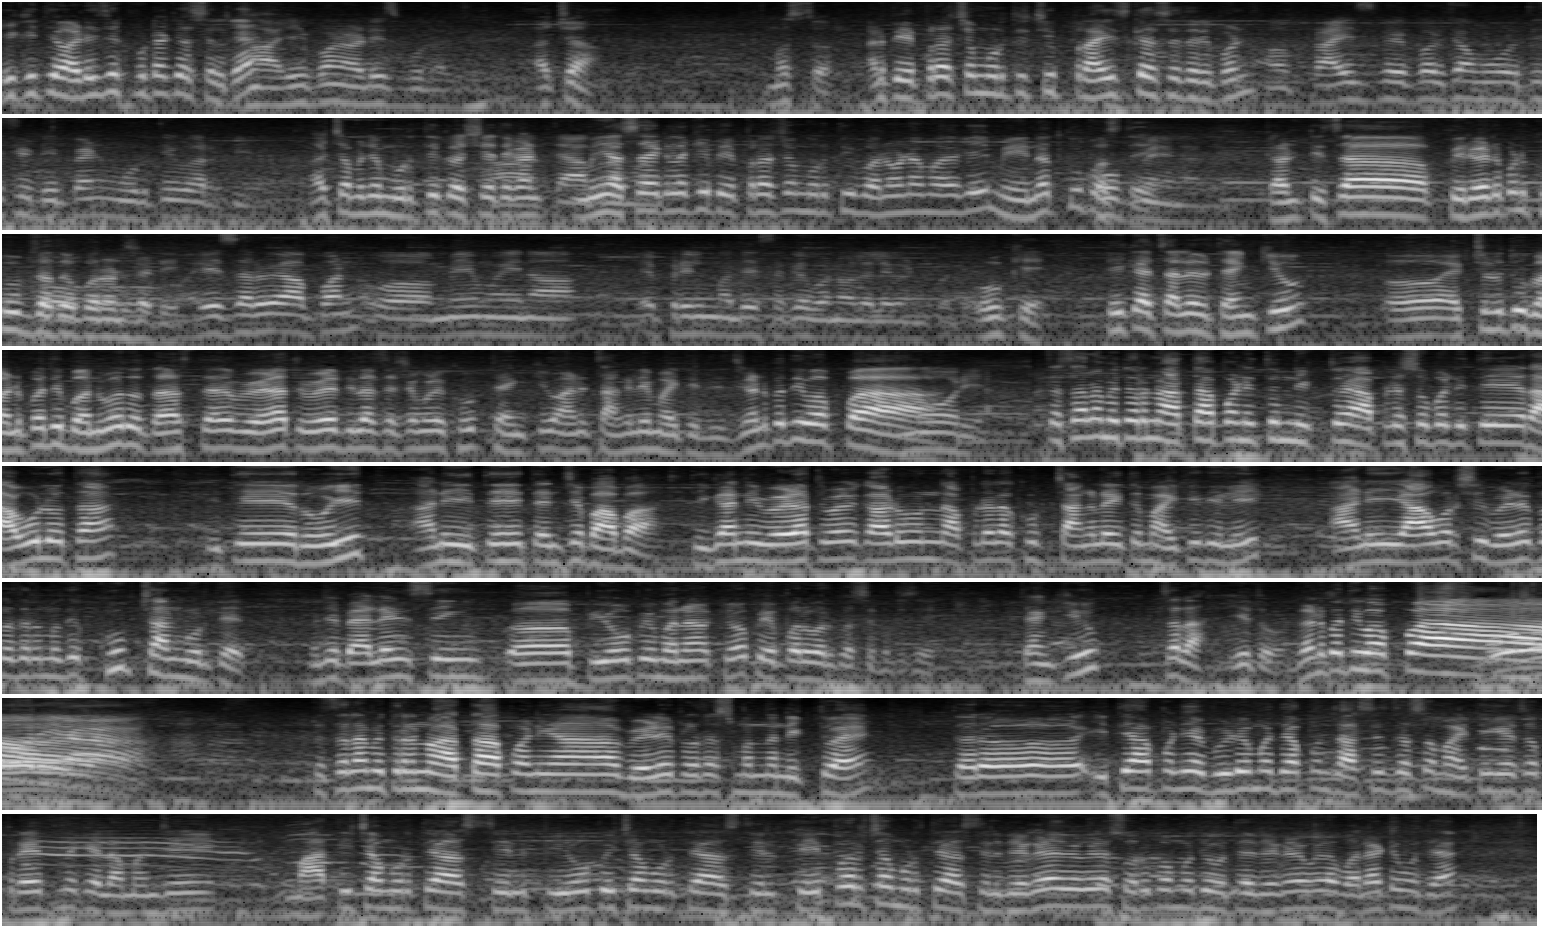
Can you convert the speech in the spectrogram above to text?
ही किती अडीच एक फुटाची असेल काय? हा ही पण अडीच फुटाची. अच्छा. मस्त. आणि पेपराच्या मूर्तीची प्राइस काय असेल तरी पण? प्राइस पेपरच्या मूर्तीची डिपेंड मूर्तीवरती आहे. अच्छा म्हणजे मूर्ती कशी येते कारण त्याप्रमाणे. मी असं ऐकलं की पेपराच्या मूर्ती बनवण्यामागे मेहनत खूप खूप असते. मेहनत आहे. कारण तिचा पिरियड पण खूप जातो हो, हो, बनवण्यासाठी. हो. हे सर्व आपण अ, मे महिना एप्रिलमध्ये सगळे बनवलेले गणपती. ओके. ठीक आहे चालेल. थँक्यू ॲक्च्युली तू गणपती बनवत होतास त्या वेळात वेळ दिलास त्याच्यामुळे खूप थँक्यू आणि चांगली माहिती दिली गणपती बाप्पा! मोरया. तर चला मित्रांनो आता आपण इथून निघतोय. आपल्यासोबत इथे राहुल होता इथे रोहित आणि इथे त्यांचे बाबा. तिघांनी वेळात वेळ काढून आपल्याला खूप चांगलं इथे माहिती दिली आणि यावर्षी वेळेपदरमध्ये खूप छान मूर्ती आहेत. म्हणजे बॅलेन्सिंग पी ओ पी म्हणा किंवा पेपर वर्क असेल तिथे. थँक्यू चला येतो. गणपती बाप्पा! तर चला मित्रांनो आता आपण या वेळे प्रदर्शनमधनं निघतो आहे तर इथे आपण या व्हिडिओमध्ये आपण जास्तीत जास्त माहिती घ्यायचा प्रयत्न केला. म्हणजे मातीच्या मूर्त्या असतील पी ओ पीच्या मूर्त्या असतील पेपरच्या मूर्त्या असतील वेगळ्या वेगळ्या स्वरूपामध्ये होत्या वेगळ्या वेगळ्या व्हरायटी होत्या.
